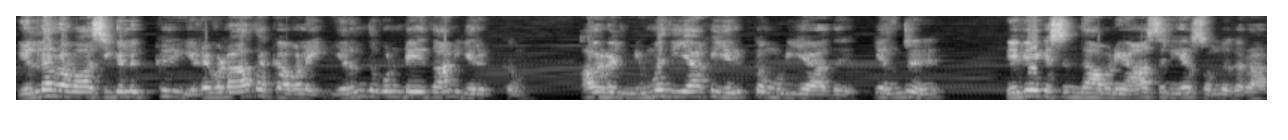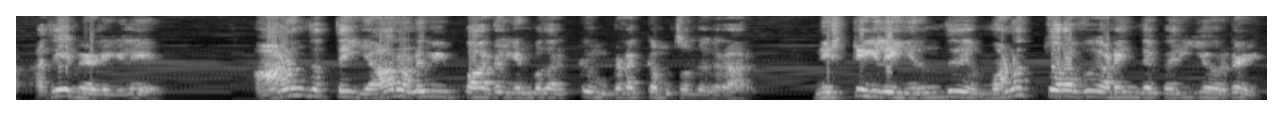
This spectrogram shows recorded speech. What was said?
இல்லறவாசிகளுக்கு இடைவிடாத கவலை இருந்து கொண்டேதான் இருக்கும். அவர்கள் நிம்மதியாக இருக்க முடியாது என்று விவேக சிந்தாமணி ஆசிரியர் சொல்லுகிறார். அதே வேளையிலே ஆனந்தத்தை யார் அனுபவிப்பார்கள் என்பதற்கும் விளக்கம் சொல்லுகிறார். நிஷ்டையிலே இருந்து மனத்துறவு அடைந்த பெரியோர்கள்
